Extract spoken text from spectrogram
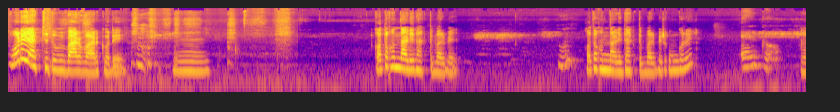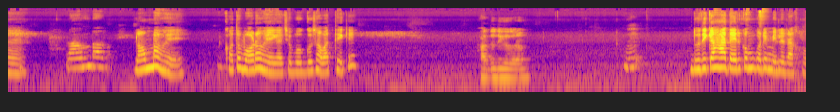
পড়ে যাচ্ছে তুমি বারবার করে। হুম। কতক্ষণ দাঁড়িয়ে থাকতে পারবে? কতক্ষণ দাঁড়িয়ে থাকতে পারবে এরকম করে? হ্যাঁ। লম্বা। লম্বা হয়ে? কত বড় হয়ে গেছে বগ্গু সবার থেকে? হাত দুদিকে করো দুদিকে হাত এরকম করে মেলে রাখো।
